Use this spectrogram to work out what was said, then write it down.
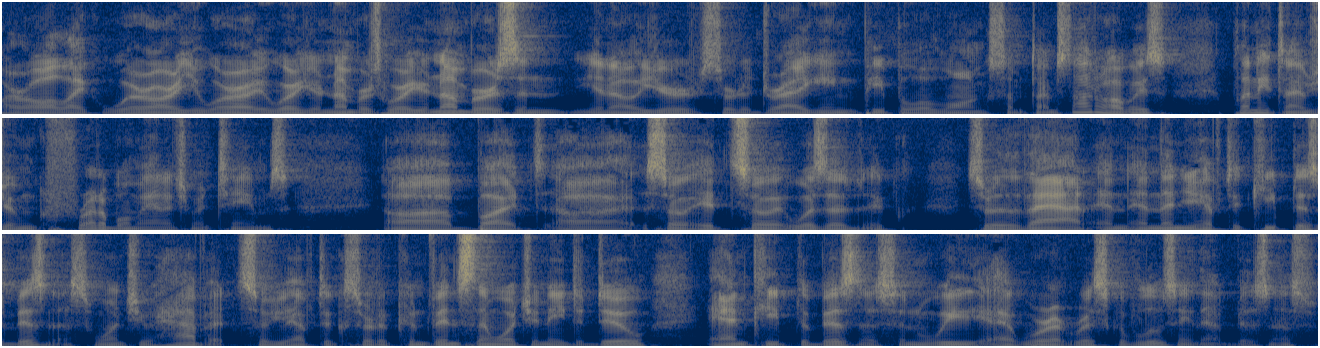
are all like where are you? Where are you? Where are your numbers? Where are your numbers? And you know you're sort of dragging people along sometimes. Not always. Plenty of times you have incredible management teams. Uh, but uh, so it so it was a sort of that and, and then you have to keep this business once you have it. So you have to sort of convince them what you need to do and keep the business. And we uh, we're at risk of losing that business.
